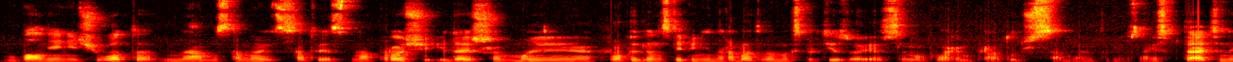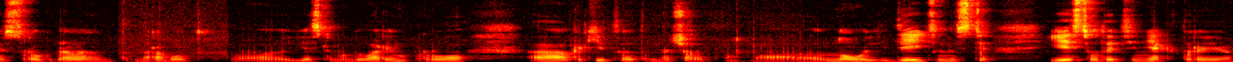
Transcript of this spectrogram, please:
выполнения чего-то, нам становится, соответственно, проще, и дальше мы в определенной степени нарабатываем экспертизу. Если мы говорим про тот же самый, там, не знаю, испытательный срок да, там, на работах, а, если мы говорим про а, какие-то там начала там, новой деятельности, есть вот эти некоторые,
